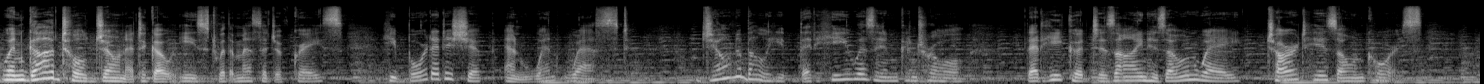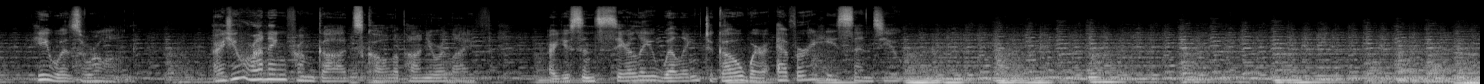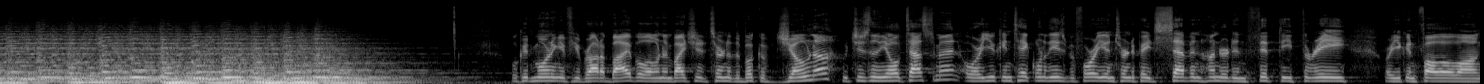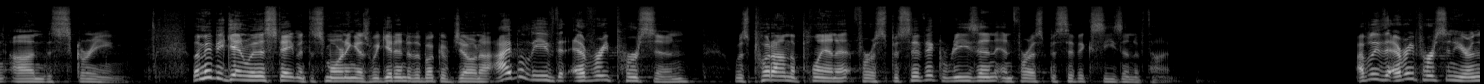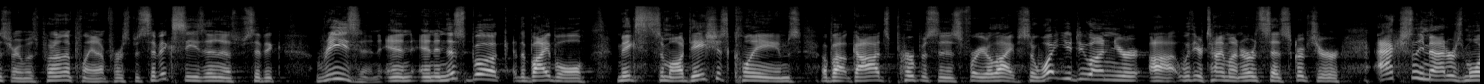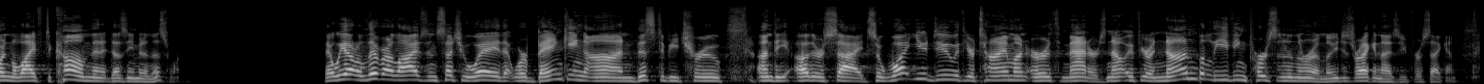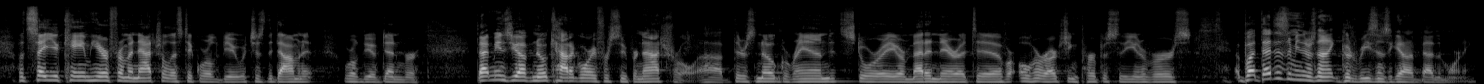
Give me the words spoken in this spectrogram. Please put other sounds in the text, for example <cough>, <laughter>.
When God told Jonah to go east with a message of grace, he boarded a ship and went west. Jonah believed that he was in control, that he could design his own way, chart his own course. He was wrong. Are you running from God's call upon your life? Are you sincerely willing to go wherever He sends you? Well, good morning. If you brought a Bible, I want to invite you to turn to the book of Jonah, which is in the Old Testament, or you can take one of these before you and turn to page 753, or you can follow along on the screen. Let me begin with this statement this morning as we get into the book of Jonah. I believe that every person was put on the planet for a specific reason and for a specific season of time. I believe that every person here in this room was put on the planet for a specific season and a specific reason. And, and in this book, the Bible makes some audacious claims about God's purposes for your life. So, what you do on your, uh, with your time on earth, says Scripture, actually matters more in the life to come than it does even in this one. That we ought to live our lives in such a way that we're banking on this to be true on the other side. So, what you do with your time on earth matters. Now, if you're a non believing person in the room, let me just recognize you for a second. Let's say you came here from a naturalistic worldview, which is the dominant worldview of Denver. That means you have no category for supernatural. Uh, there's no grand story or meta narrative or overarching purpose to the universe. But that doesn't mean there's not good reasons to get out of bed in the morning.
